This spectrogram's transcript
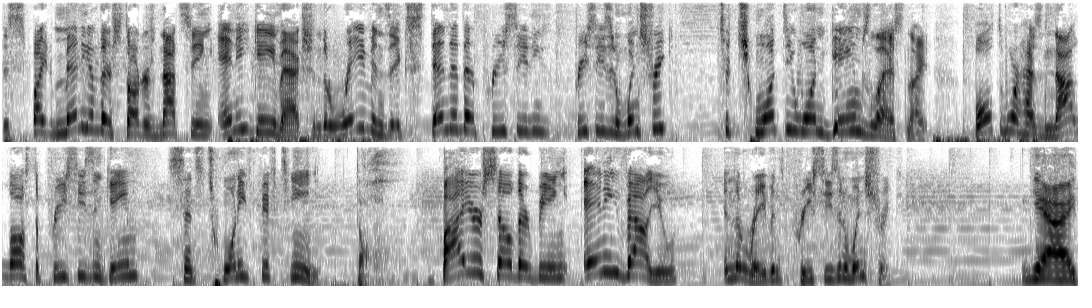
despite many of their starters not seeing any game action, the Ravens extended their preseason, preseason win streak to 21 games last night. Baltimore has not lost a preseason game since 2015. Oh. Buy or sell there being any value in the Ravens' preseason win streak? Yeah, I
